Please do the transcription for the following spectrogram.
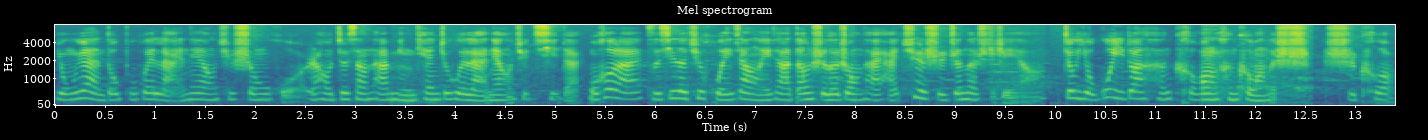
永远都不会来那样去生活，然后就像他明天就会来那样去期待。我后来仔细的去回想了一下当时的状态，还确实真的是这样，就有过一段很渴望、很渴望的时时刻，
